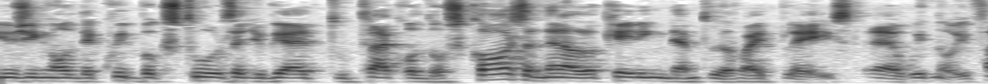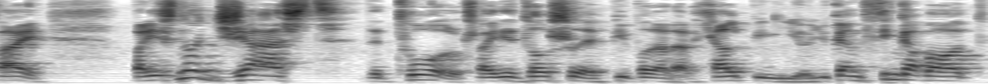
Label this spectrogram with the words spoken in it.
using all the QuickBooks tools that you get to track all those costs and then allocating them to the right place uh, with Knowify. But it's not just the tools, right? It's also the people that are helping you. You can think about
